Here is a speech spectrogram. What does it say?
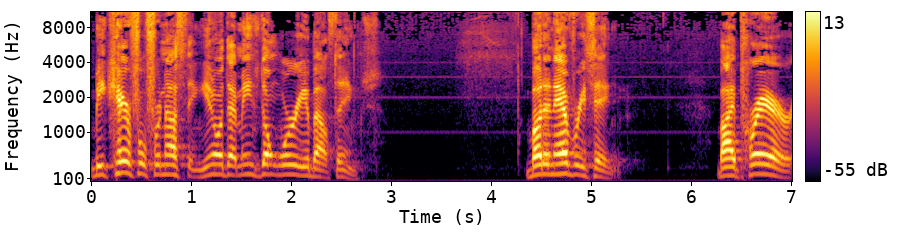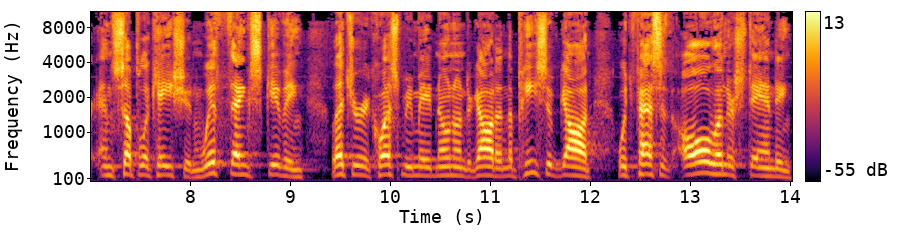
Be careful for nothing. You know what that means? Don't worry about things. But in everything, by prayer and supplication, with thanksgiving, let your requests be made known unto God. And the peace of God, which passes all understanding,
